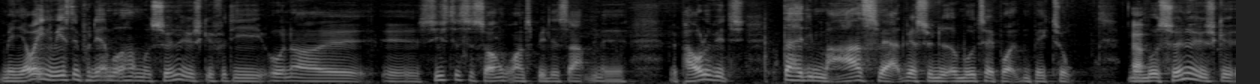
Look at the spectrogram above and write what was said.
Men jeg var egentlig mest imponeret mod ham mod Sønderjyske, fordi under øh, øh, sidste sæson, hvor han spillede sammen med, med Pavlovic, der havde de meget svært ved at søge ned og modtage bolden begge to. Men Ja. mod Sønderjyske,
